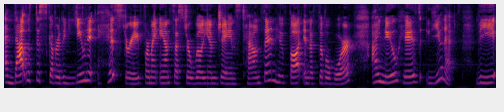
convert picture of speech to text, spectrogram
and that was discover the unit history for my ancestor William James Townsend, who fought in the Civil War. I knew his units the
